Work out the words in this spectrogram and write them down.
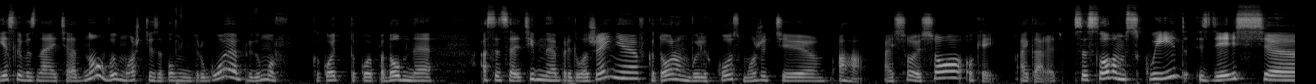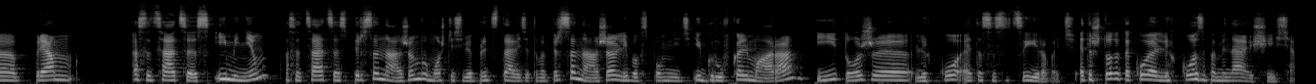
Если вы знаете одно, вы можете запомнить другое, придумав какое-то такое подобное ассоциативное предложение, в котором вы легко сможете... Ага, I saw, I saw, okay, I got it. Со словом squid здесь э, прям ассоциация с именем, ассоциация с персонажем, вы можете себе представить этого персонажа, либо вспомнить игру в кальмара, и тоже легко это сассоциировать. Это что-то такое легко запоминающееся.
